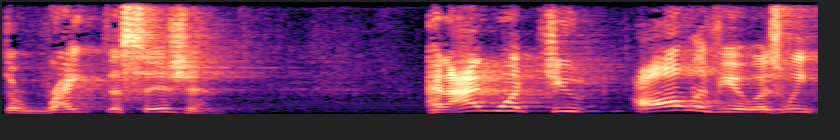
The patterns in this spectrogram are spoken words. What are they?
the right decision. And I want you, all of you, as we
